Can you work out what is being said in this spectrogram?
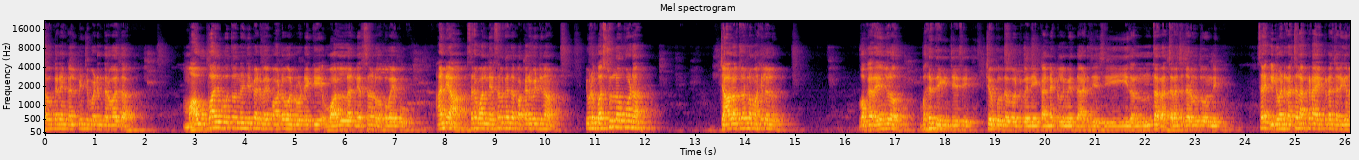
సౌకర్యం కల్పించబడిన తర్వాత మా ఉపాధి పోతుందని చెప్పి అటువైపు ఆటో వాళ్ళ రోడ్ ఎక్కి వాళ్ళ నిరసనలు ఒకవైపు. అండ్ సరే వాళ్ళ నిరసనలు కదా పక్కన పెట్టిన. ఇప్పుడు బస్సుల్లో కూడా చాలా చోట్ల మహిళలు ఒక రేంజ్లో బరి తెగించేసి చెప్పులతో కొట్టుకొని కండక్టర్ల మీద దాడి చేసి ఇదంతా రచ్చరచ్చ జరుగుతూ ఉంది. సరే ఇటువంటి రచ్చలు అక్కడ ఇక్కడ జరిగిన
